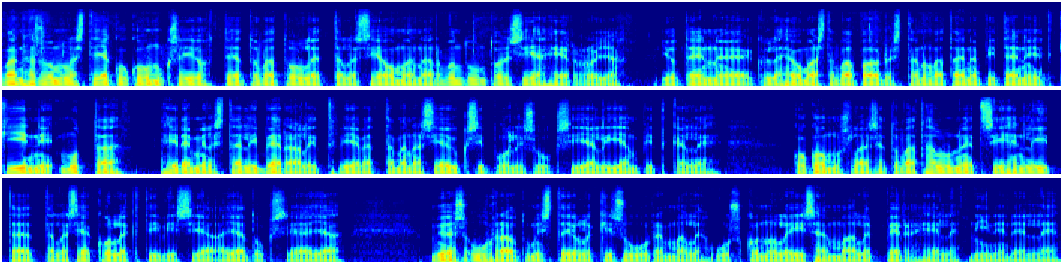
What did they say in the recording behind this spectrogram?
vanhasuomalaiset ja kokoomuksen johtajat ovat olleet tällaisia oman arvontuntoisia herroja, joten kyllä he omasta vapaudestaan ovat aina pitäneet kiinni, mutta heidän mielestään liberaalit vievät tämän asian yksipuolisuuksia ja liian pitkälle. Kokoomuslaiset ovat halunneet siihen liittää tällaisia kollektiivisia ajatuksia ja myös uhrautumista jollekin suuremmalle uskonnolle, isänmaalle, perheelle, niin edelleen.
